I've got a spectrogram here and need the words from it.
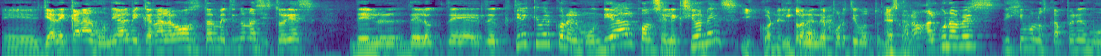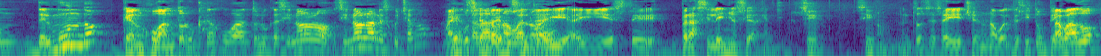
Eh, ya de cara al mundial, mi canal, vamos a estar metiendo unas historias del- de, lo, de- de lo que tiene que ver con el mundial, con selecciones Y con el y con el. Deportivo Toluca. ¿no? Alguna vez dijimos los campeones mun- del mundo Que han jugado en que Toluca. han jugado en Toluca. Si no lo, si no lo han escuchado, Ahí búsquenlo, ahí una búsquenlo, vuelta, ahí, ¿eh? ahí, este, brasileños y argentinos. Sí, sí. ¿no? Entonces ahí echen una vueltecita, un clavado.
